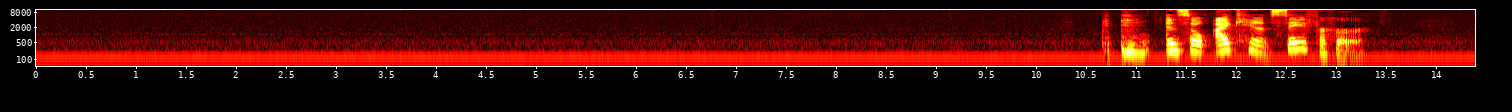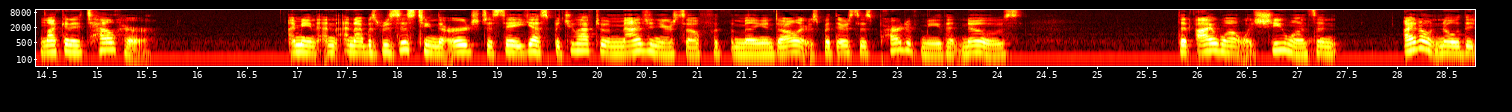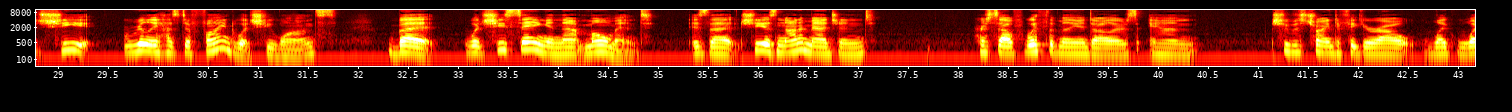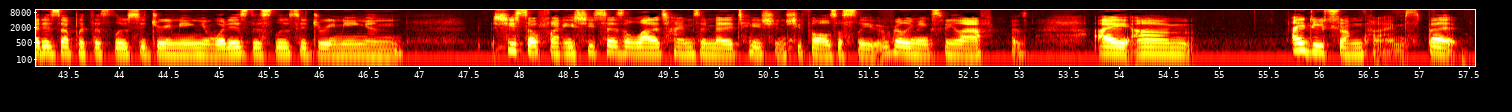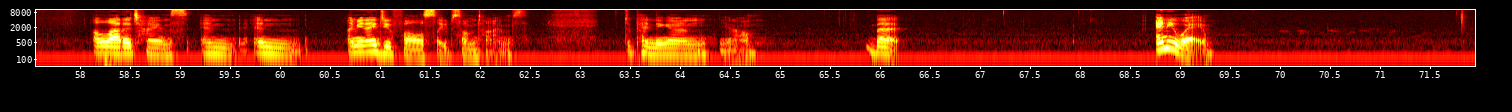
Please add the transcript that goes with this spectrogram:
and so I can't say for her. I'm not going to tell her. I mean, and, and I was resisting the urge to say, yes, but you have to imagine yourself with the million dollars. But there's this part of me that knows that I want what she wants. And I don't know that she really has defined what she wants. But what she's saying in that moment is that she has not imagined herself with the million dollars and she was trying to figure out like what is up with this lucid dreaming and what is this lucid dreaming? And she's so funny. She says a lot of times in meditation she falls asleep. It really makes me laugh because i um i do sometimes but a lot of times and and i mean i do fall asleep sometimes depending on you know but anyway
